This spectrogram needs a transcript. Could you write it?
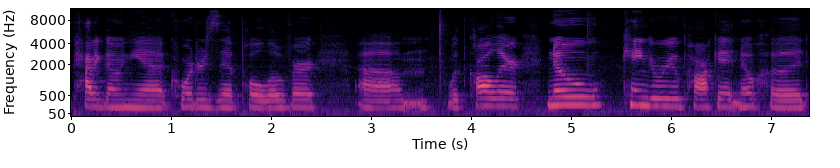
Patagonia quarter zip pullover um, with collar, no kangaroo pocket, no hood.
